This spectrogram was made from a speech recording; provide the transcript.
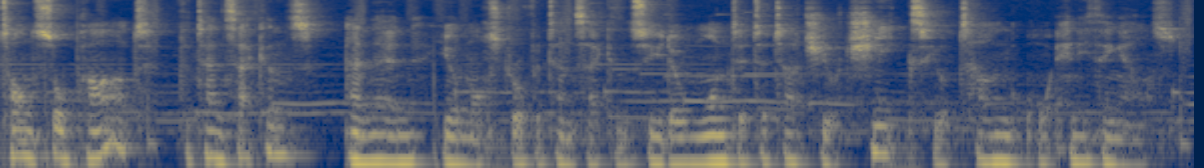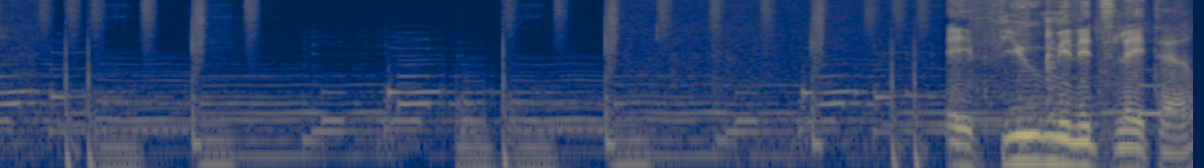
tonsil part for 10 seconds and then your nostril for 10 seconds. So you don't want it to touch your cheeks, your tongue or anything else. A few minutes later.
